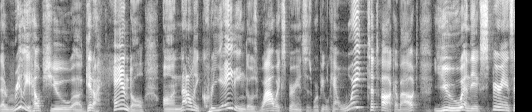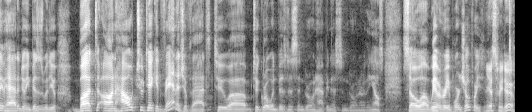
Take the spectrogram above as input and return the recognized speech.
that really helps you uh, get a handle on not only creating those wow experiences where people can't wait to talk about you and the experience they've had in doing business with you, but on how to take advantage of that to uh, to grow in business and grow in happiness and grow in everything else. So uh, we have a very important show for you today. Yes, we do.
